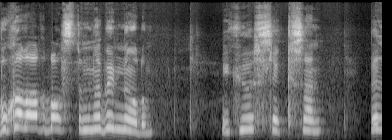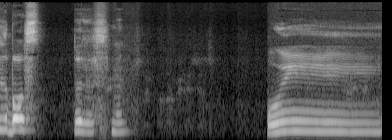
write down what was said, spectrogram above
Bu kadar bastığını bilmiyordum. 280 bir bastı resmen. Oy.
